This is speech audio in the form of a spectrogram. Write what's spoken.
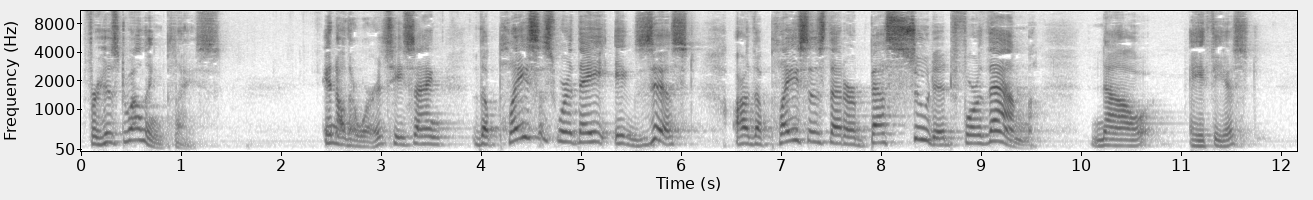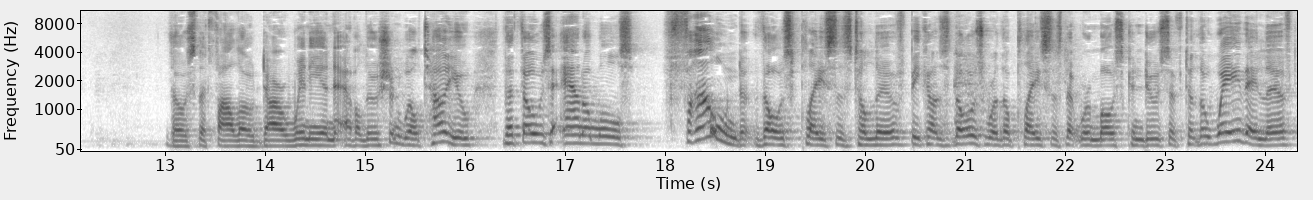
for his dwelling place. In other words, he's saying the places where they exist are the places that are best suited for them. Now, atheist, those that follow Darwinian evolution will tell you that those animals found those places to live because those were the places that were most conducive to the way they lived,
